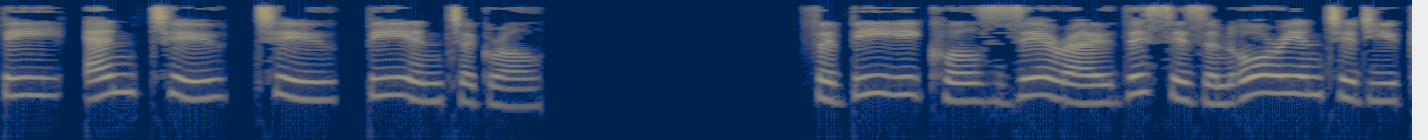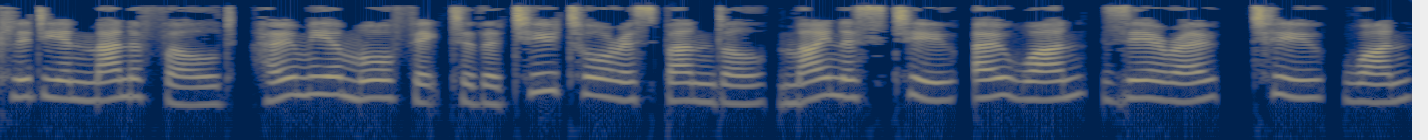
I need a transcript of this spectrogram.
B N two two B integral. For B equals 0 this is an oriented Euclidean manifold, homeomorphic to the 2 torus bundle minus 2, 0 1, 0, 2, 1,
